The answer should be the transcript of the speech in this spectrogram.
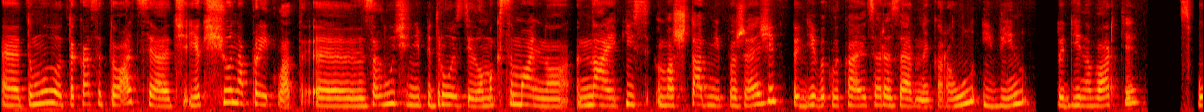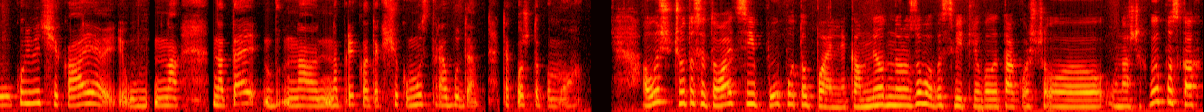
Е, Тому така ситуація, якщо, наприклад, залучені підрозділи максимально на якісь масштабні пожежі, тоді викликається резервний караул, і він тоді на варті спокою чекає на, на те, на, наприклад, якщо комусь треба буде також допомога. А ось щодо ситуації по потопельникам, неодноразово висвітлювали також о, у наших випусках,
